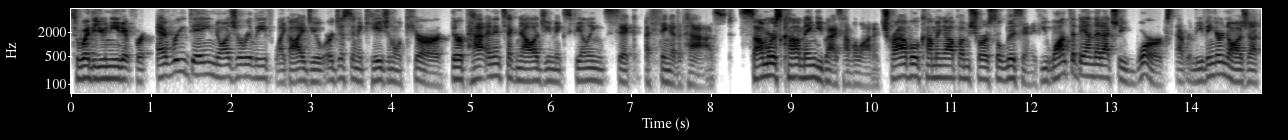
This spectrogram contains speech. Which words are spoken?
So whether you need it for everyday nausea relief like I do or just an occasional cure, their patented technology makes feeling sick a thing of the past. Summer's coming. You guys have a lot of travel coming up, I'm sure. So listen, if you want the band that actually works at relieving your nausea,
